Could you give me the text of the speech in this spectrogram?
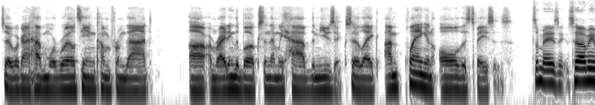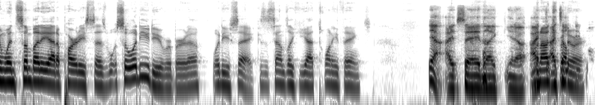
So we're going to have more royalty income from that. Uh, I'm writing the books and then we have the music. So like I'm playing in all the spaces. It's amazing. So I mean, when somebody at a party says, "So what do you do, Roberto?" What do you say? Because it sounds like you got twenty things. Yeah, I'd say like, you know, I, I tell people,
